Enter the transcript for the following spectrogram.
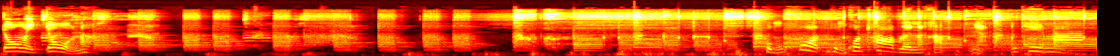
โจไม่โจนะผมโคตรผมโคตรชอบเลยนะครับ เนี่ยมันเท่มาก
